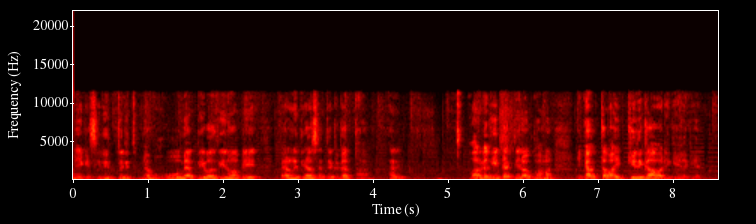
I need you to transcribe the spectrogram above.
මේකේ සිරිත් විරිත් මේ බොහෝමයක් දේවල් තියෙනවා අපේ පැරණි ඉතිහාසයත් එක්ක ගත්තාම. හරි. වර්ග කීපයක් තියෙනවා කොහම එකක් තමයි කිරිකාවඩි කියලා කියන්නේ.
